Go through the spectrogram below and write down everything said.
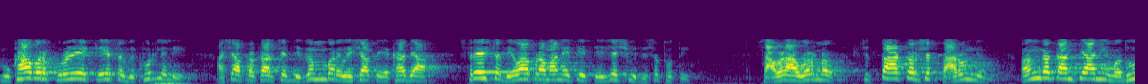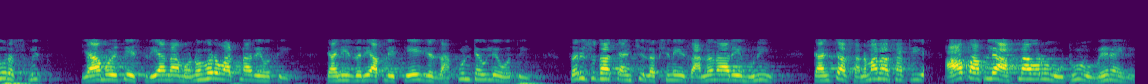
मुखावर कुरळे केस विखुरलेले अशा प्रकारचे दिगंबर वेशात एखाद्या श्रेष्ठ देवाप्रमाणे ते तेजस्वी दिसत होते. सावळा वर्ण चित्ताकर्षक तारुण्य अंगकांती आणि मधुर स्मित यामुळे ते स्त्रियांना मनोहर वाटणारे होते. त्यांनी जरी आपले तेज झाकून ठेवले होते तरीसुद्धा त्यांची लक्षणे जाणणारे मुनी त्यांच्या सन्मानासाठी आपापल्या आसनावरून उठून उभे राहिले.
